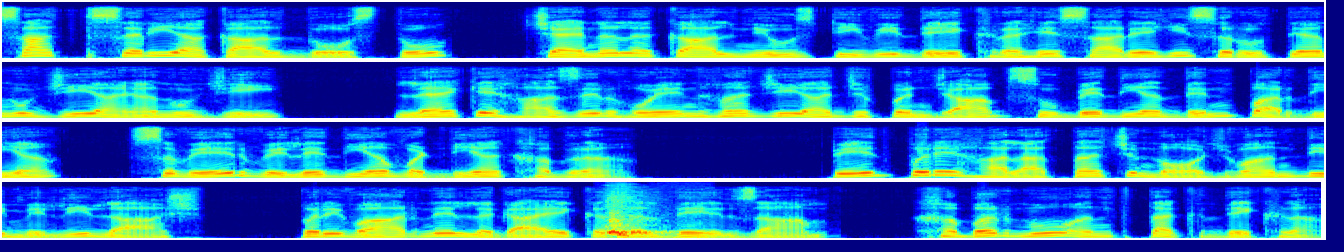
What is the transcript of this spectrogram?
ਸਤਿ ਸ੍ਰੀ ਅਕਾਲ ਦੋਸਤੋ, ਚੈਨਲ ਅਕਾਲ ਨਿਊਜ਼ ਟੀਵੀ ਦੇਖ ਰਹੇ ਸਾਰੇ ਹੀ ਸਰੋਤਿਆਂ ਨੂੰ ਜੀ, ਆਇਆਂ ਨੂੰ ਜੀ। ਲੈ ਕੇ ਹਾਜ਼ਰ ਹੋਏ ਹਾਂ ਜੀ ਅੱਜ ਪੰਜਾਬ ਸੂਬੇ ਦੀਆਂ ਦਿਨ ਭਰ ਦੀਆਂ, ਸਵੇਰ ਵੇਲੇ ਦੀਆਂ ਵੱਡੀਆਂ ਖਬਰਾਂ। ਪੇਦਪਰੇ ਹਾਲਾਤਾਂ 'ਚ ਨੌਜਵਾਨ ਦੀ ਮਿਲੀ ਲਾਸ਼, ਪਰਿਵਾਰ ਨੇ ਲਗਾਏ ਕਤਲ ਦੇ ਇਲਜ਼ਾਮ, ਖਬਰ ਨੂੰ ਅੰਤ ਤੱਕ ਦੇਖਣਾ।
